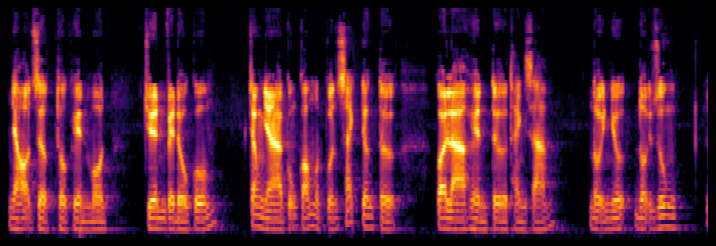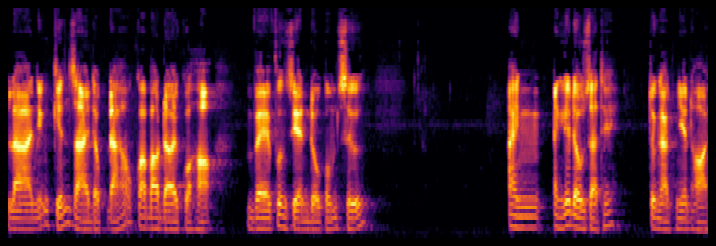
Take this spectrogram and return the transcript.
Nhà họ dược thuộc huyền môn Chuyên về đồ cốm Trong nhà cũng có một cuốn sách tương tự Gọi là huyền từ thành giám Nội, nhu nội dung là những kiến giải độc đáo qua bao đời của họ về phương diện đồ cốm xứ Anh, anh lấy đâu ra thế? Tôi ngạc nhiên hỏi.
